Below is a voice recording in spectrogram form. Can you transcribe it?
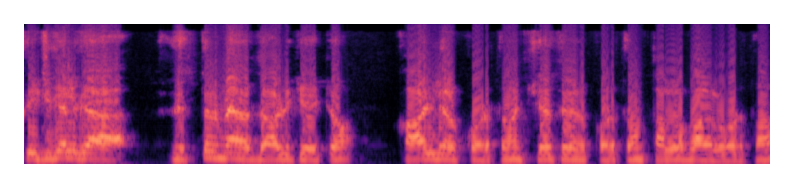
ఫిజికల్గా వ్యక్తుల మీద దాడులు చేయటం కాళ్ళు కొడతాం చేతులు కొడతాం తల్ల బాగలు కొడతాం.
